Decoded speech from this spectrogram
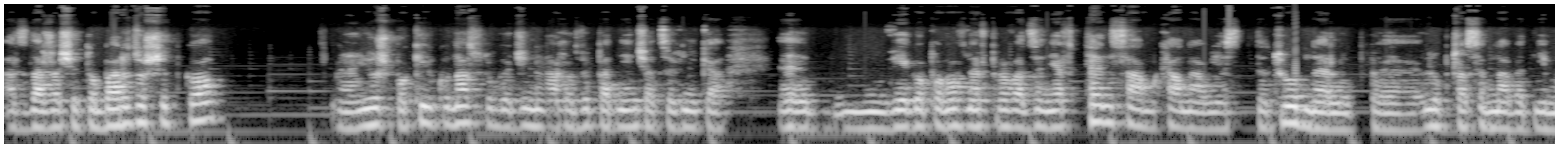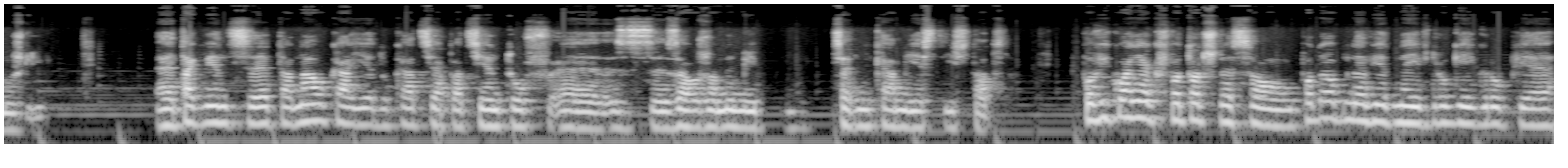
a zdarza się to bardzo szybko. E, Już po kilkunastu godzinach od wypadnięcia cewnika jego ponowne wprowadzenie w ten sam kanał jest trudne lub, lub czasem nawet niemożliwe. E, Tak więc e, ta nauka i edukacja pacjentów e, z założonymi cewnikami jest istotna. Powikłania krwotoczne są podobne w jednej i w drugiej grupie.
